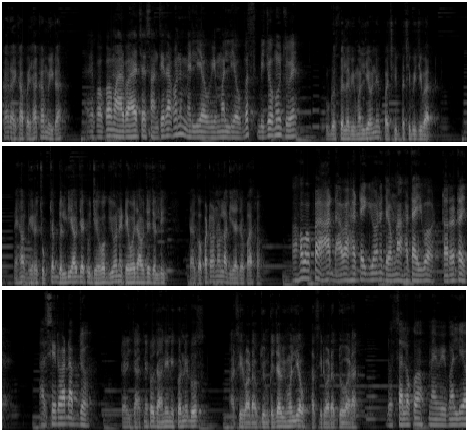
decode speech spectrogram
કા રાખ્યા? પૈસા કામ વીકા અરે પપ્પા મારા પાસે છે શાંતિ રાખો ને. મેં લઈ આવ વિમલ લઈ આવ. બસ બીજો શું જોઈએ. તું દોસ્ત પહેલાં વિમલ લઈ આવ ને પછી પછી બીજી વાત. ને હા ઘેરે ચૂપચાપ જલ્દી આવજે તું જેવો ગયો ને તેવો જ આવજે જલ્દી. ત્યાં ગપાટવાનો લાગી જાજો પાછો. હા બાપા આ ડાવા હાટે ગયો ને જમણા હાટે આવ્યો તરત જ. આશીર્વાદ આપજો. તારી જાતને તો જાણી નીકળને દોસ્ત આશીર્વાદ આપજો એમ કે જા વિમલ આવ આશીર્વાદ આપજો વાળા. દોસ્તા લોકો મેં વિમલ લઈ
